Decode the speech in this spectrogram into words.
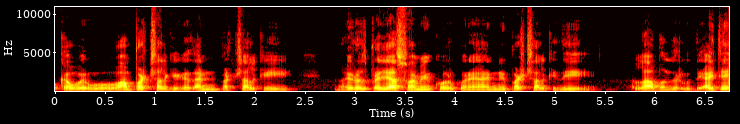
ఒక వామపక్షాలకి కదా అన్ని పక్షాలకి ఈరోజు ప్రజాస్వామ్యం కోరుకునే అన్ని పక్షాలకి ఇది లాభం జరుగుద్ది అయితే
